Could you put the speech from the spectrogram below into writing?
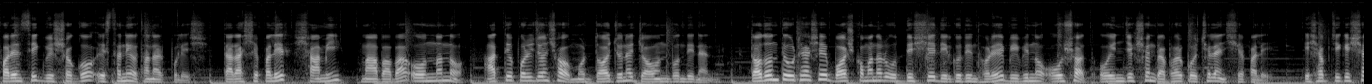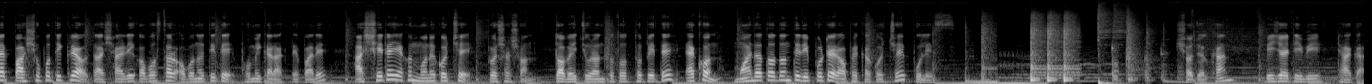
ফরেন্সিক বিশেষজ্ঞ, স্থানীয় থানার পুলিশ। তারা শেপালির স্বামী, মা বাবা ও অন্যান্য আত্মীয় পরিজন সহ মোট দশজনের জবানবন্দি নেন। তদন্তে উঠে আসে বয়স কমানোর উদ্দেশ্যে দীর্ঘদিন ধরে বিভিন্ন ঔষধ ও ইঞ্জেকশন ব্যবহার করছিলেন শেফালি এসব চিকিৎসার পার্শ্ব প্রতিক্রিয়াও তার শারীরিক অবস্থার অবনতিতে ভূমিকা রাখতে পারে আর সেটাই এখন মনে করছে প্রশাসন। তবে চূড়ান্ত তথ্য পেতে এখন ময়নাতদন্তের রিপোর্টের অপেক্ষা করছে পুলিশ। সজল খান, বিজয় টিভি, ঢাকা।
